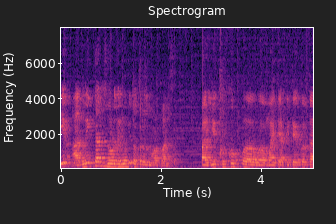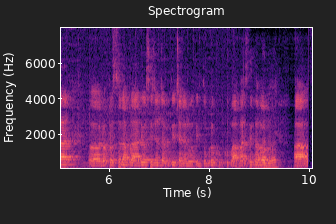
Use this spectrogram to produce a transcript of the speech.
इन आधुनिकता जोड देणं बी तोत्रच महत्वाचं आहे. ही खूप खूप माहिती आपली तयार करता. डॉक्टर सर आपला आदिवासी जनजागृती चॅनल वतीन तुमचं खूप खूप आभार. से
